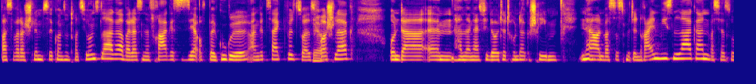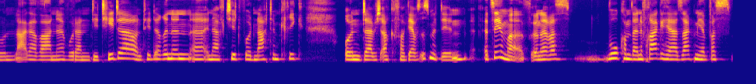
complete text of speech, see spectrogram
was war das schlimmste Konzentrationslager, weil das eine Frage ist, die sehr oft bei Google angezeigt wird, so als ja. Vorschlag. Und da ähm, haben dann ganz viele Leute drunter geschrieben, na und was ist mit den Rheinwiesenlagern? Was ja so ein Lager war, ne, wo dann die Täter und Täterinnen äh, inhaftiert wurden nach dem Krieg. Und da habe ich auch gefragt, ja, was ist mit denen? Erzähl mal. Und, ne, was, wo kommt deine Frage her? Sag mir, was.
